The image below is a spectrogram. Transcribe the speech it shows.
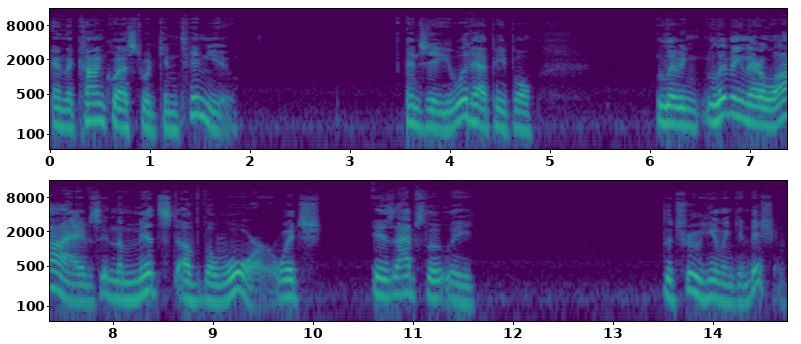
and the conquest would continue. And so you would have people living living their lives in the midst of the war, which is absolutely the true human condition.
